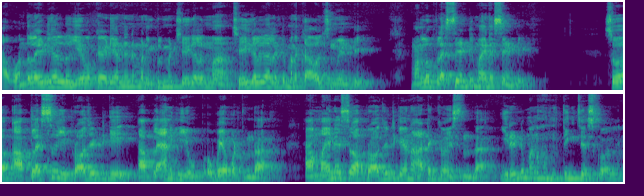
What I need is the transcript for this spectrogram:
ఆ వందల ఐడియాల్లో ఏ ఒక్క ఐడియానైనా మనం ఇంప్లిమెంట్ చేయగలమా? చేయగలగాలంటే మనకు కావాల్సినవి ఏంటి? మనలో ప్లస్ ఏంటి? మైనస్ ఏంటి? సో ఆ ప్లస్ ఈ ప్రాజెక్ట్కి ఆ ప్లాన్కి ఉపయోగపడుతుందా? ఆ మైనస్ ఆ ప్రాజెక్ట్కి ఏమైనా ఆటంకం ఇస్తుందా ఈ రెండు మనం థింక్ చేసుకోవాలి.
